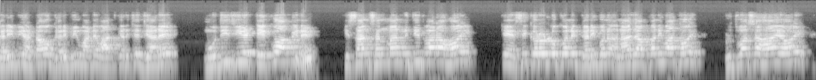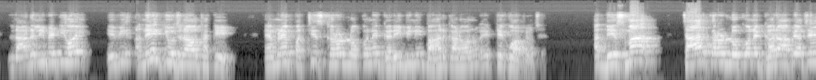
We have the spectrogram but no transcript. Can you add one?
ગરીબી હટાવો, ગરીબી માટે વાત કરી છે. જ્યારે મોદીજીએ ટેકો આપીને કિસાન સન્માન નિધિ દ્વારા હોય કે એસી કરોડ લોકોને ગરીબોને અનાજ આપવાની વાત હોય વૃદ્ધવા સહાય હોય, લાડલી બેટી હોય, એવી અનેક યોજનાઓ થકી એમણે પચીસ કરોડ લોકોને ગરીબીની બહાર કાઢવાનો એક ટેકો આપ્યો છે. આ દેશમાં ચાર કરોડ લોકોને ઘર આપ્યા છે,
